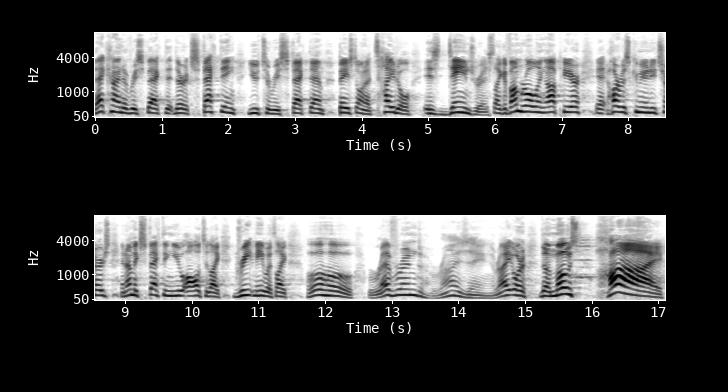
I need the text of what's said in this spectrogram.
That kind of respect that they're expecting you to respect them based on a title is dangerous. Like if I'm rolling up here at Harvest Community Church and I'm expecting you all to like greet me with like, "Oh, Reverend Rising," right? Or the most high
